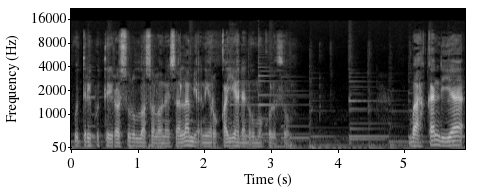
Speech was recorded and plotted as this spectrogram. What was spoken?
putri-putri Rasulullah SAW yakni Ruqayyah dan Ummu Kulthum. Bahkan dia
